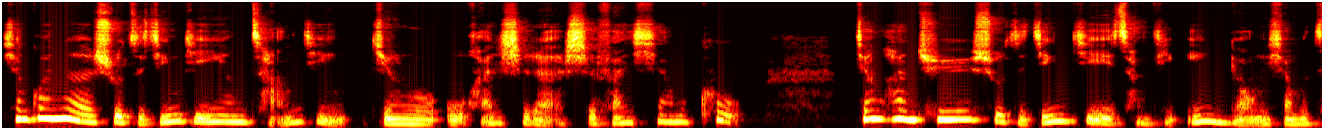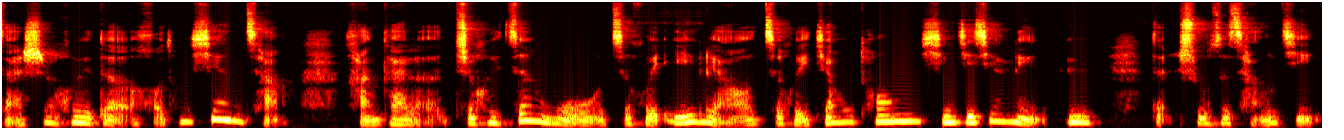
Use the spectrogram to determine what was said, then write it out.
相关的数字经济应用场景进入武汉市的示范项目库。江汉区数字经济场景应用项目展示会的活动现场，涵盖了智慧政务、智慧医疗、智慧交通、新基建领域等数字场景，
